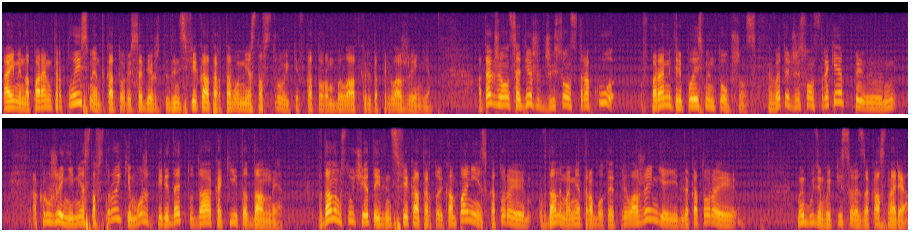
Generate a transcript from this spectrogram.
а именно параметр placement, который содержит идентификатор того места в стройке, в котором было открыто приложение. А также он содержит JSON-строку в параметре placement options. В этой JSON-строке окружение места в стройке может передать туда какие-то данные. В данном случае это идентификатор той компании, с которой в данный момент работает приложение и для которой мы будем выписывать заказ на ряд.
